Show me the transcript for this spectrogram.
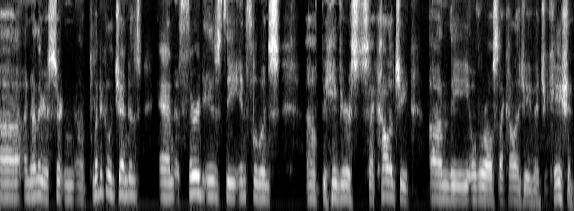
Uh, another is certain uh, political agendas. And a third is the influence of behaviorist psychology on the overall psychology of education.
